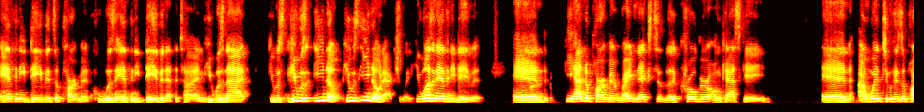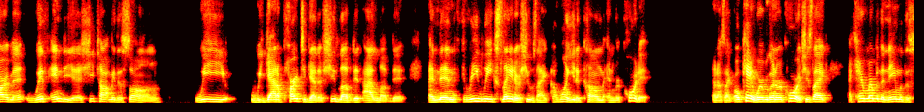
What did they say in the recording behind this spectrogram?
Anthony David's apartment, who was Anthony David at the time. He was not, he was, he was E Note. He was E Note actually. He wasn't Anthony David. And he had an apartment right next to the Kroger on Cascade. And I went to his apartment with India. She taught me the song. We we got a part together. She loved it. I loved it. And then three weeks later, she was like, I want you to come and record it. And I was like, okay, where are we going to record? She's like, I can't remember the name of the,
